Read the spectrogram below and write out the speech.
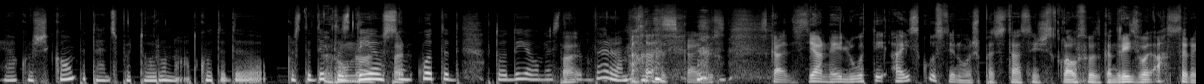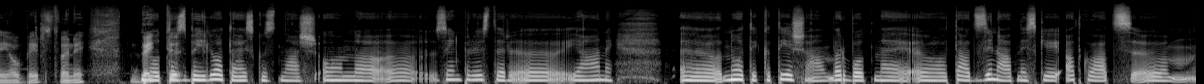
ja, kurš ir kompetents par to runāt, ko tad, uh, kas tad ir runāt tas Dievs, par... un ko tad ar to Dievu mēs par... tagad daram. skaidrs, skaidrs, jā, ne, ļoti aizkustinoši pēc tās viņš klausot, gan drīz vai asara jau birst, vai ne? Bet... Nu, tas bija ļoti aizkustinoši, un, uh, zin, priester uh, Jāni, Eh, notika tiešām varbūt ne tāds zinātniski atklāts um,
